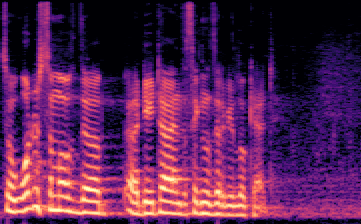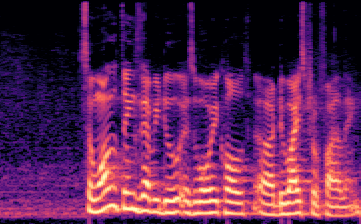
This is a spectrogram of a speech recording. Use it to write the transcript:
So what are some of the uh, data and the signals that we look at? So one of the things that we do is what we call uh, device profiling.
